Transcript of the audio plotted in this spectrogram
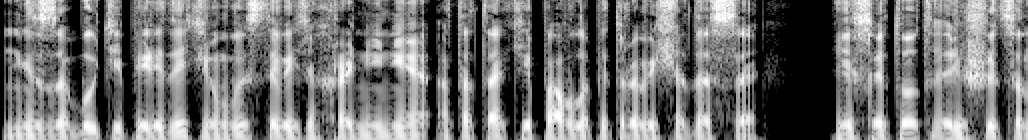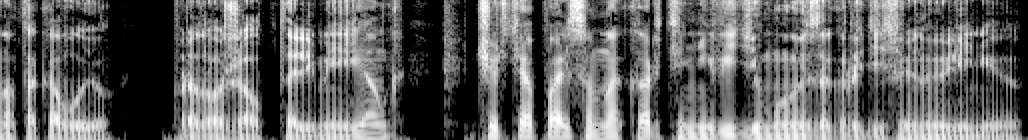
«Не забудьте перед этим выставить охранение от атаки Павла Петровича Дессе, если тот решится на таковую», — продолжал Птолемей Янг, чертя пальцем на карте невидимую заградительную линию.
